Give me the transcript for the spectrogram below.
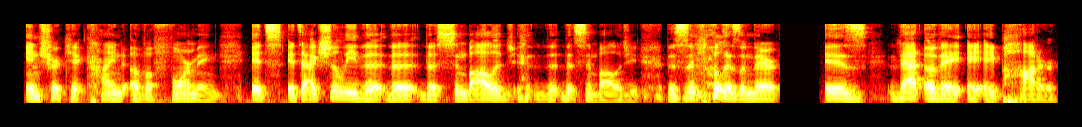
intricate kind of a forming. It's it's actually the the the symbology the, the symbology the symbolism there is that of a, a, a, potter,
